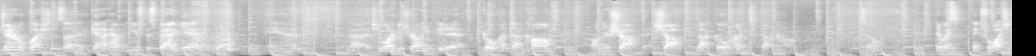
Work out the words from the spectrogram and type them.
general questions. Uh, again, I haven't used this bag yet, and uh, if you want to get your own, you can get it at gohunt.com on their shop at shop.gohunt.com. So, anyways, thanks for watching.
